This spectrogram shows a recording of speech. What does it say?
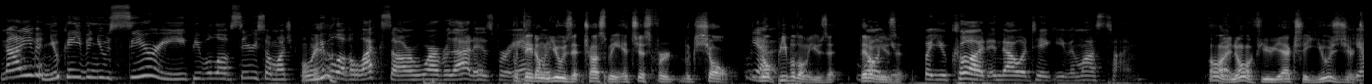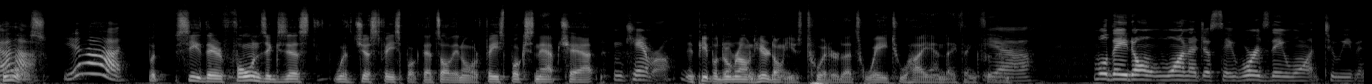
not even you can even use siri people love siri so much Oh, yeah. people love alexa or whoever that is for But they don't use it. Trust me. It's just for the show. Yeah. No, people don't use it. They Well, don't use you- it. but you could and that would take even less time Oh, I know. If you actually use your yeah tools. yeah But see, their phones exist with just Facebook. That's all they know. Or Facebook, Snapchat. and camera And people don't, around here don't use Twitter. That's way too high end, I think, for them. yeah well they don't want to just say words they want to even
